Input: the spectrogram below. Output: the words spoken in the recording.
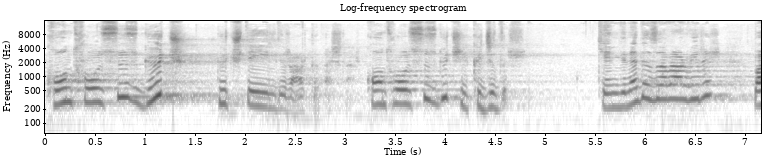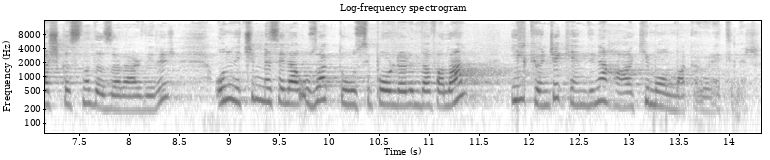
Kontrolsüz güç, güç değildir arkadaşlar. Kontrolsüz güç yıkıcıdır. Kendine de zarar verir, başkasına da zarar verir. Onun için mesela uzak doğu sporlarında falan ilk önce kendine hakim olmak öğretilir.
